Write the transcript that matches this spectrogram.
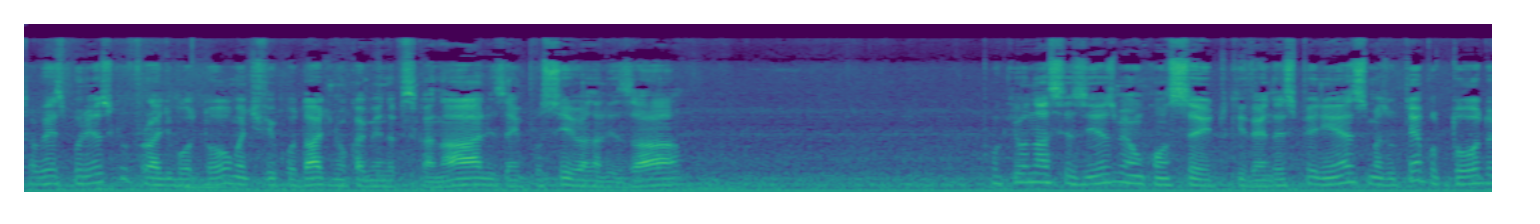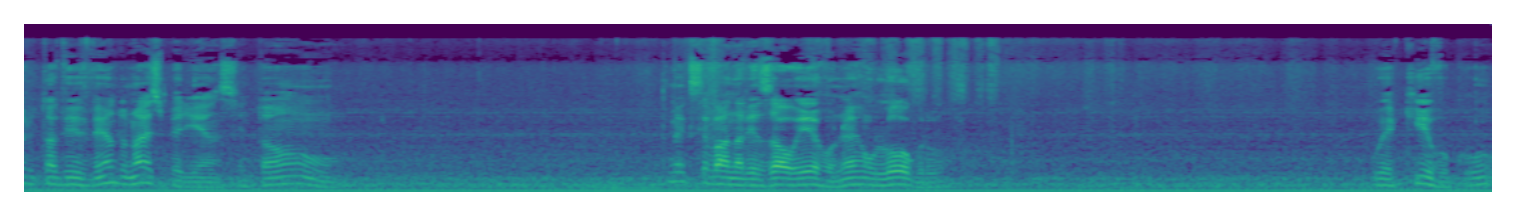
Talvez por isso que o Freud botou uma dificuldade no caminho da psicanálise, é impossível analisar. Porque o narcisismo é um conceito que vem da experiência, mas o tempo todo ele está vivendo na experiência. Então, como é que você vai analisar o erro, né? O logro, o equívoco.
